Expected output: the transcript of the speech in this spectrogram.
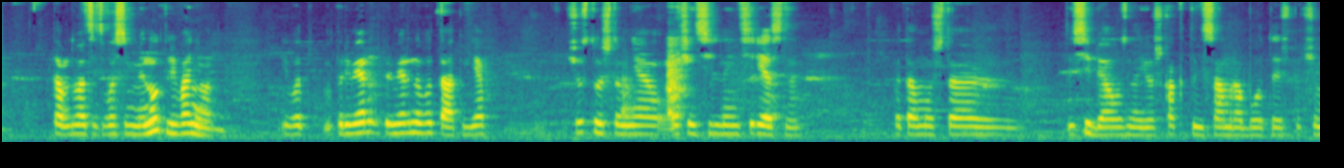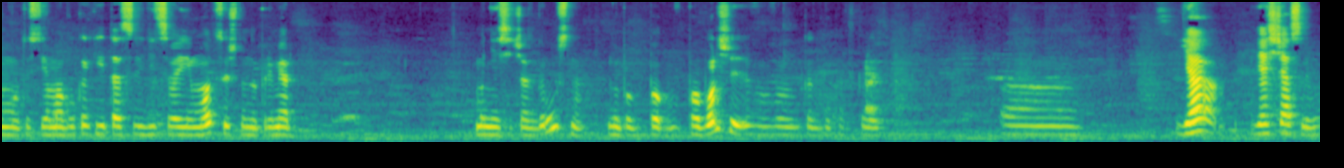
там 28 минут ливанет. И вот примерно, примерно вот так. Я чувствую, что мне очень сильно интересно, потому что ты себя узнаешь, как ты сам работаешь, почему. То есть я могу какие-то отследить свои эмоции, что, например, мне сейчас грустно, ну, побольше, как бы, как сказать, я, я счастлива.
